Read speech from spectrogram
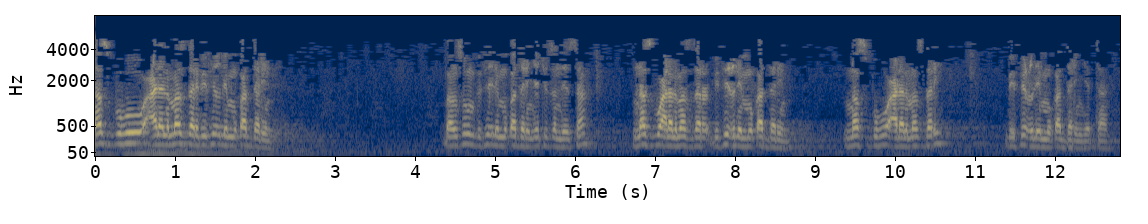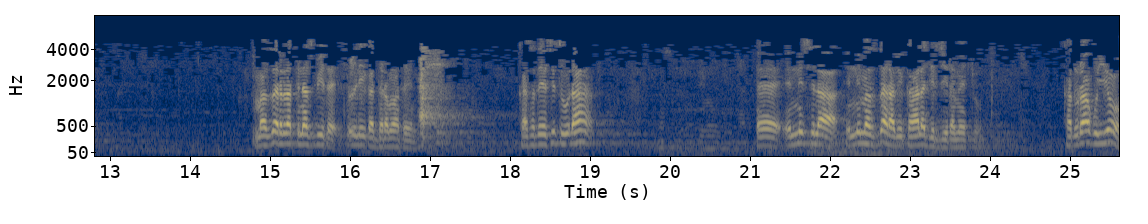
نصبه على المصدر بفعل مقدر. منصوب بفعل مقدر جتو سندسة نصب على المصدر بفعل مقدر. نصبه على المصدر بفعل مقدر جتان مصدر نسبيته فعلي قدرماتين كسديستودا inni silaa inni masdara bika haala jirjiirame jechuudha ka duraa guyyoo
